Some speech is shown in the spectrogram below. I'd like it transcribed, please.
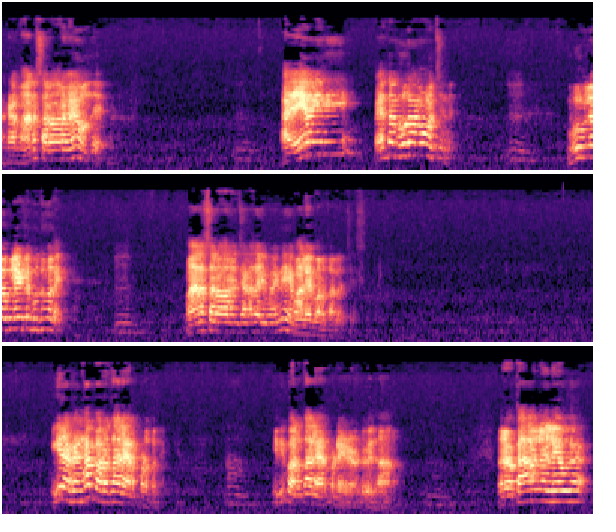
అక్కడ మానస సరోవరమే ఉంది. అదేమైంది? పెద్ద భూకంపం వచ్చింది. భూమిలో ప్లేట్లు గుద్దుకున్నాయి. ఉమ్, మానస సరోవరం చిన్నదైపోయింది హిమాలయ పర్వతాలు వచ్చేసి ఈ రకంగా పర్వతాలు ఏర్పడుతున్నాయి. ఇది పర్వతాలు ఏర్పడేటువంటి విధానం. మరి ఒక కాలంలో లేవుగా?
